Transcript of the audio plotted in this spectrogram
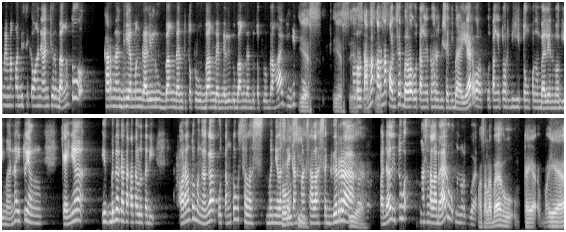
memang kondisi keuangannya hancur banget tuh karena dia menggali lubang dan tutup lubang dan gali lubang dan tutup lubang lagi gitu. Yes. Yes, yes, Terutama yes, karena konsep bahwa utang itu harus bisa dibayar, utang itu harus dihitung pengembalian mau gimana, itu yang kayaknya bener kata-kata lu tadi. Orang tuh menganggap utang tuh seles, menyelesaikan Solusi. masalah segera. Iya. Padahal itu masalah baru menurut gua. Masalah baru. Kayak ya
